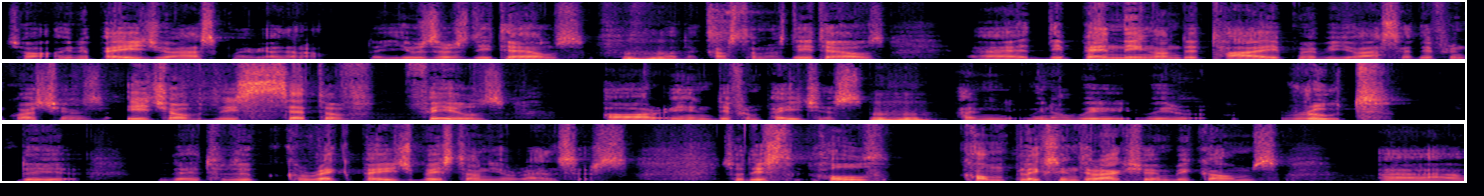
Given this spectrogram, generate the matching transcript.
So in a page, you ask maybe I don't know the user's details mm-hmm. or the customer's details. Uh, depending on the type, maybe you ask a different questions. Each of these set of fields are in different pages, mm-hmm. and you know we we route the, the to the correct page based on your answers. So this whole complex interaction becomes uh,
